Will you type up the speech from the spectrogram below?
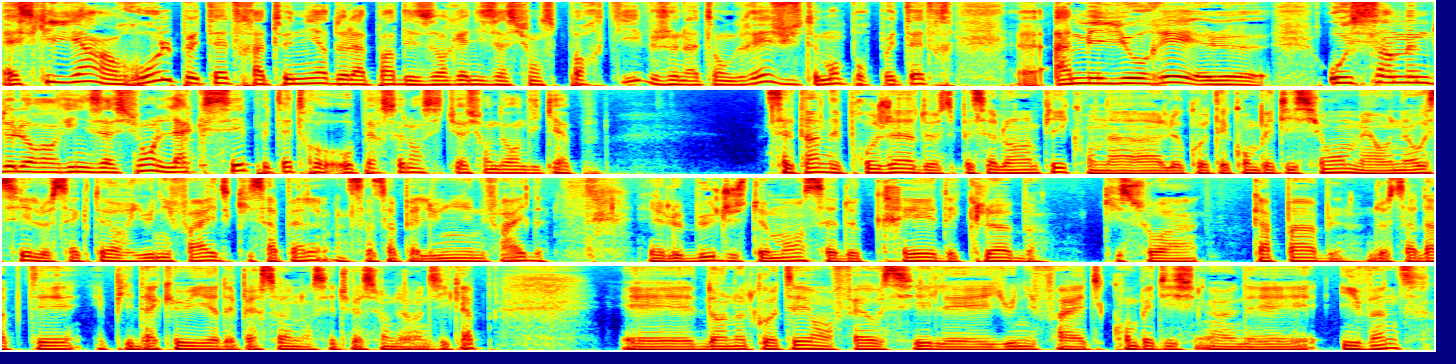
Est-ce qu'il y a un rôle peut-être à tenir de la part des organisations sportives, Jonathan Gray, justement pour peut-être euh, améliorer le- au sein même de leur organisation l'accès peut-être aux personnes en situation de handicap? C'est un des projets de Special Olympic. On a le côté compétition, mais on a aussi le secteur Unified qui s'appelle, ça s'appelle Unified. Et le but justement, c'est de créer des clubs qui soient capables de s'adapter et puis d'accueillir des personnes en situation de handicap. Et d'un autre côté, on fait aussi les Unified Competition, euh, des events.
